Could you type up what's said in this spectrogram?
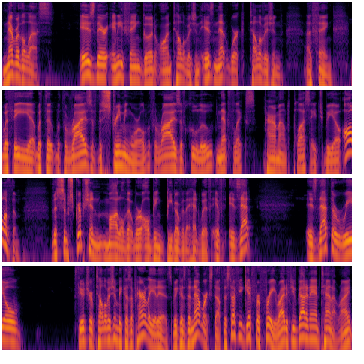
Nevertheless, is there anything good on television? Is network television a thing? With the uh, with the with the rise of the streaming world, with the rise of Hulu, Netflix, Paramount Plus, HBO, all of them, the subscription model that we're all being beat over the head with. If is that is that the real future of television? Because apparently it is. Because the network stuff, the stuff you get for free, right? If you've got an antenna, right,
